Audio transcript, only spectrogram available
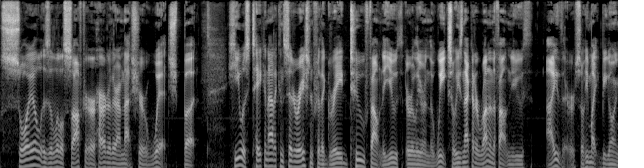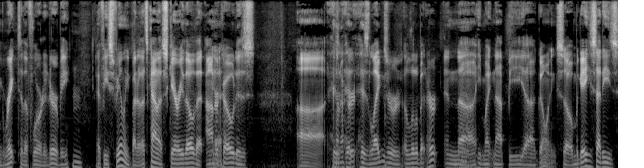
soil is a little softer or harder there. I'm not sure which, but he was taken out of consideration for the Grade Two Fountain of Youth earlier in the week, so he's not going to run in the Fountain of Youth either. So he might be going right to the Florida Derby if he's feeling better. That's kind of scary though. That honor Yeah. code is. Uh, his, his his legs are a little bit hurt, and uh, he might not be uh, going. So McGaughey said he's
